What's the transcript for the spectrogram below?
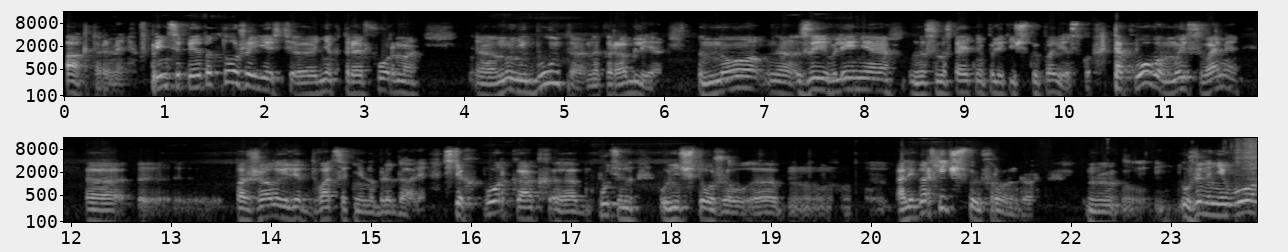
акторами. В принципе, это тоже есть э, некоторая форма ну, не бунта на корабле, но э, заявление на самостоятельную политическую повестку. Такого мы с вами пожалуй, лет 20 не наблюдали. С тех пор, как Путин уничтожил олигархическую фронту, уже на него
